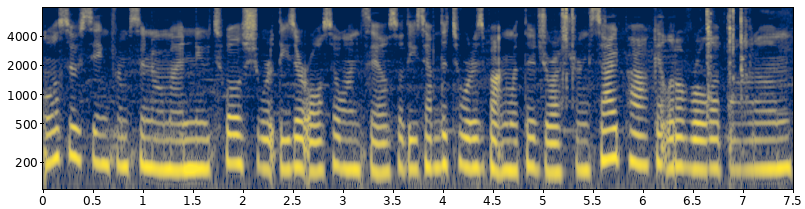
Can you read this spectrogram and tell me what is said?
Also seeing from Sonoma a new twill short. These are also on sale. So these have the tortoise button with the drawstring side pocket, little roll-up bottom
